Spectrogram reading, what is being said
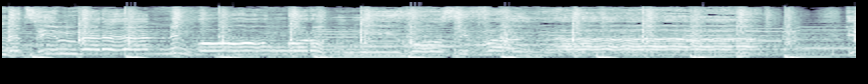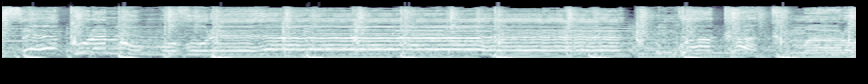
Ndetse imbere n'inkongoro ni ho ziva. Isekura n'umuvure ngwaka kamaro.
